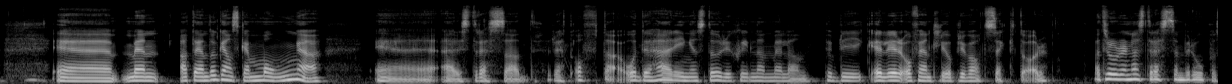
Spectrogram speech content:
Eh, men att ändå ganska många eh, är stressad rätt ofta och det här är ingen större skillnad mellan publik eller offentlig och privat sektor. Vad tror du den här stressen beror på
